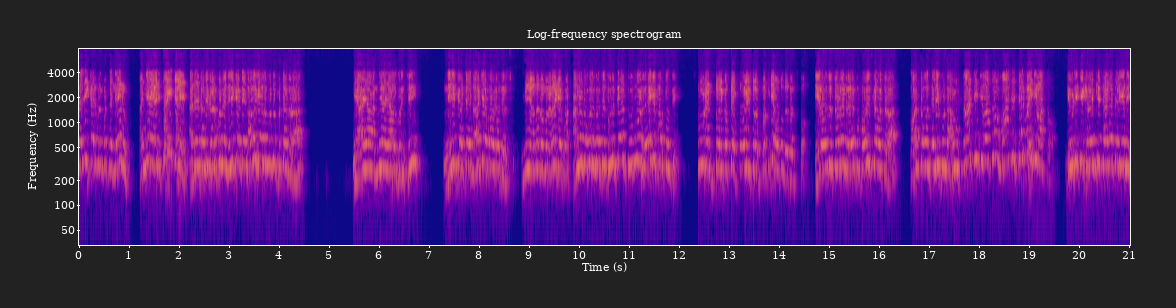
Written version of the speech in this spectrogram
తల్లి కడుపులు పుట్టిన నేను అన్యాయాన్ని సహించలేదు అదే తల్లి కడుపున నీకంటే నాలుగేళ్ళ ముందు పుట్టానురా. న్యాయ అన్యాయాల గురించి నీకంటే నాకే బాగా తెలుసు. మీ అన్నదమ్ములు అలాగే అన్నదమ్ముల మధ్య దూరితే తుమ్ము రేగిపోతుంది. స్టూడెంట్స్ తోలికి వస్తే పోలీసులు బతికే అవుతుందో తెలుసుకో. ఈ రోజు స్టూడెంట్ రేపు పోలీస్ కావచ్చురా. వాస్తవం తెలియకుండా నువ్వు కాల్చింది వాస్తవం మాసే చనిపోయింది వాస్తవం. డ్యూటీకి క్రైమ్కి తేడా తెలియని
